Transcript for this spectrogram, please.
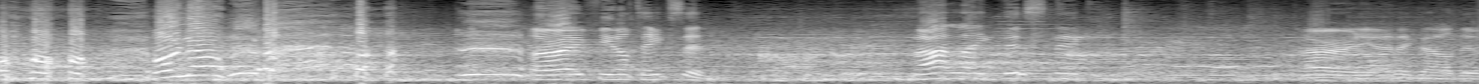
Oh, oh no! all right, Phenol takes it. Not like this, Nick. Alrighty, I think that'll do it.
